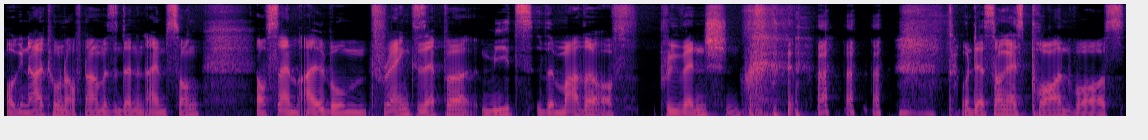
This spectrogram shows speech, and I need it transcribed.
Originaltonaufnahme sind dann in einem Song auf seinem Album Frank Zappa Meets the Mother of Prevention. Und der Song heißt Porn Wars.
